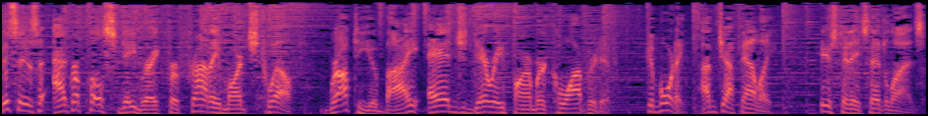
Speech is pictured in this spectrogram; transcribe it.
This is AgriPulse Daybreak for Friday, March 12th, brought to you by Edge Dairy Farmer Cooperative. Good morning. I'm Jeff Nalley. Here's today's headlines.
